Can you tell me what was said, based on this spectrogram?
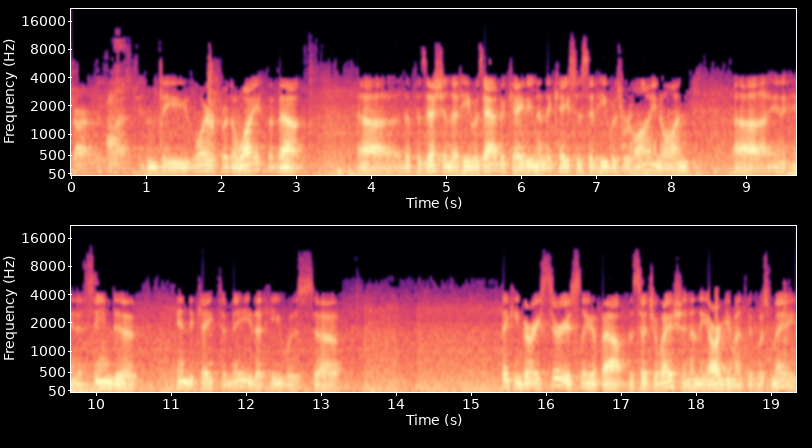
sharply questioned the lawyer for the wife about the position that he was advocating and the cases that he was relying on. Uh, And and it seemed to indicate to me that he was uh, thinking very seriously about the situation and the argument that was made.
